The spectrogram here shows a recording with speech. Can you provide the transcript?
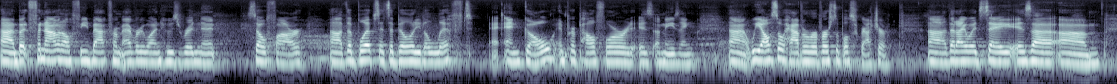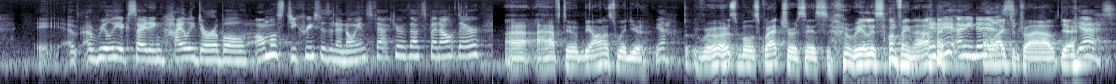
Uh, but phenomenal feedback from everyone who's ridden it so far. Uh, the blips, its ability to lift and go and propel forward is amazing. Uh, we also have a reversible scratcher uh, that I would say is a, um, a, a really exciting, highly durable, almost decreases an annoyance factor that's been out there. Uh, I have to be honest with you. Yeah. Reversible scratchers is really something that It I, is- I mean, it I like to try out. Yeah. Yes,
